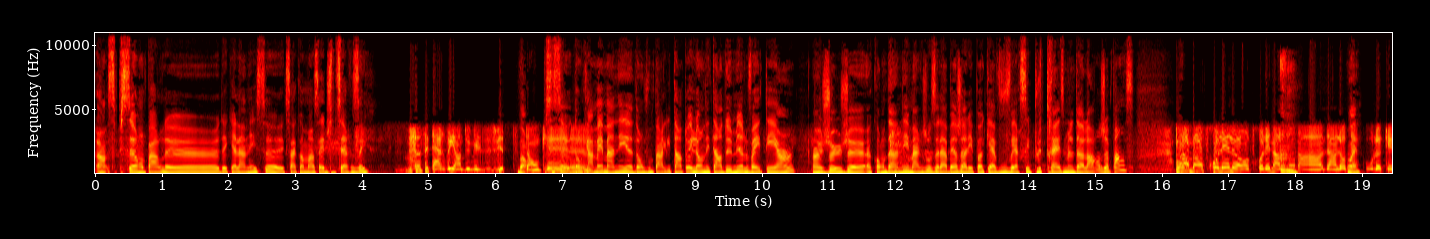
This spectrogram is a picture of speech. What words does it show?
Ah, c'est- Puis ça, on parle euh, de quelle année, ça, que ça a commencé à être judiciarisé? Ça, c'est arrivé en 2018. Bon, Donc, ça. euh, Donc, la même année euh, dont vous me parliez tantôt. Et là, on est en 2021. Un juge euh, a condamné Marie-Josée Laberge à l'époque à vous verser plus de 13 000 je pense. Oui, ben, on frôlait, là, on frôlait dans le fond, dans, dans l'ordre Ouais. de la cour, le 15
